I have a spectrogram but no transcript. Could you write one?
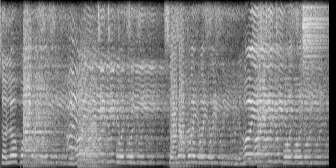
ষোলো বয়সী হয়ে রূপসী ষোলো বয়সী হয়ে রূপসী।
